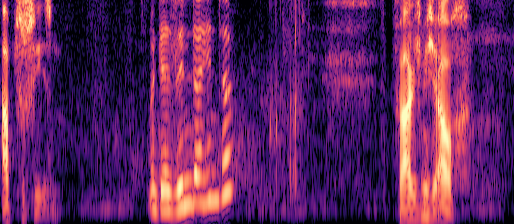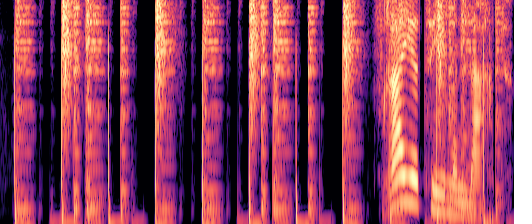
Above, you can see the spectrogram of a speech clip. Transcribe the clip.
abzuschießen. Und der Sinn dahinter? Frage ich mich auch. Freie Themennacht.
